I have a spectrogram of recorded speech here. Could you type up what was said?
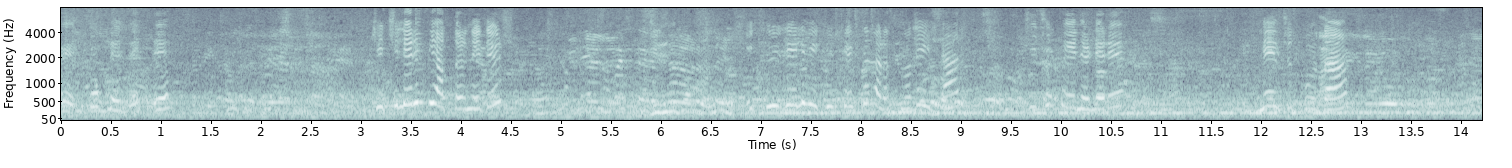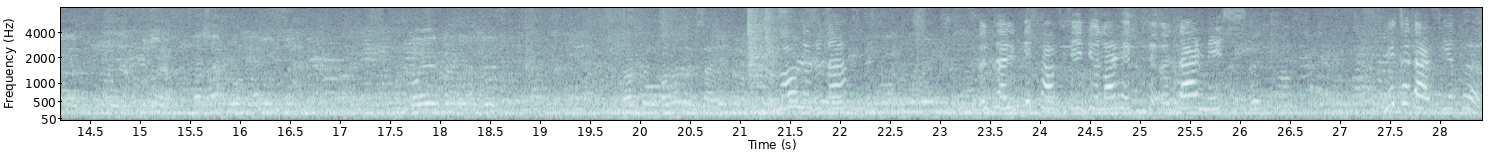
Evet çok lezzetli. Keçilerin fiyatları nedir? 250 ve 280 arasında değişen çeçil peynirleri mevcut burada. Morları da özellikle tavsiye ediyorlar. Hepsi özelmiş. Ne kadar fiyatı?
